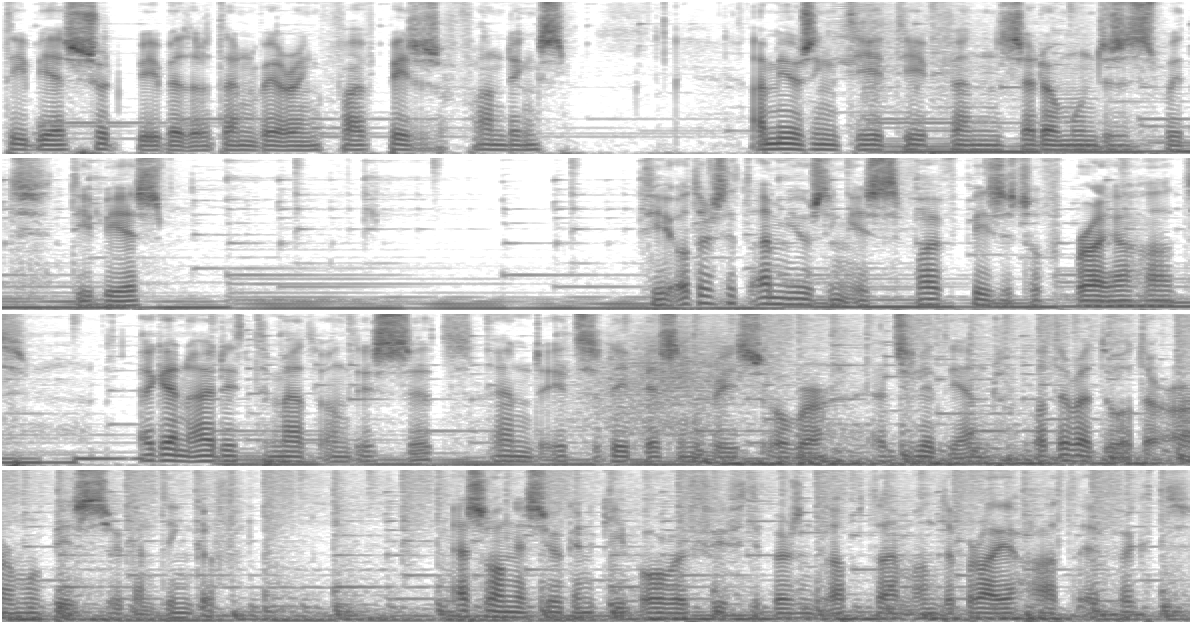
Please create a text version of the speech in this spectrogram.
TBS should be better than wearing 5 pieces of Hundings. I'm using the Thief and Shadow Munduses with TBS. The other set I'm using is 5 pieces of Briarheart. Again I did the math on this set and it's a DPS increase over agility and whatever two other armor pieces you can think of. As long as you can keep over 50% uptime on the Briarheart effect,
